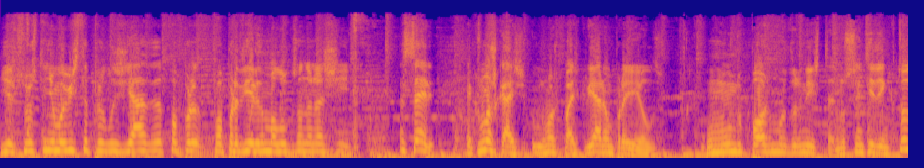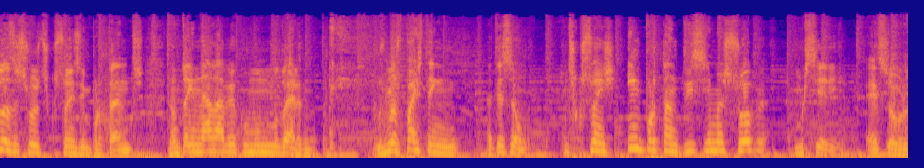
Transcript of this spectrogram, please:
e as pessoas tinham uma vista privilegiada para o, per- para o paradeiro de malucos onde eu nasci. A sério, é que os meus, pais, os meus pais criaram para eles um mundo pós-modernista, no sentido em que todas as suas discussões importantes não têm nada a ver com o mundo moderno. Os meus pais têm, atenção, discussões importantíssimas sobre mercearia. É sobre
